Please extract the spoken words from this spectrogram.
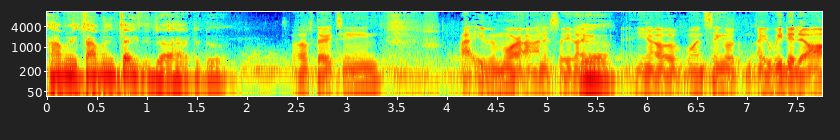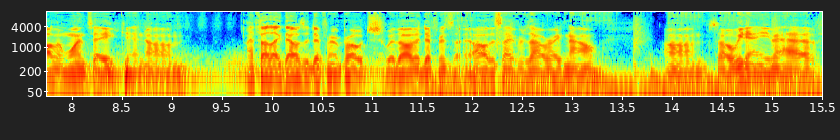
How many how many takes did y'all have to do it? 12, 13, probably even more honestly. Like Yeah. you know, one single like we did it all in one take, and um, I felt like that was a different approach with all the different all the ciphers out right now. Um, so we didn't even have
